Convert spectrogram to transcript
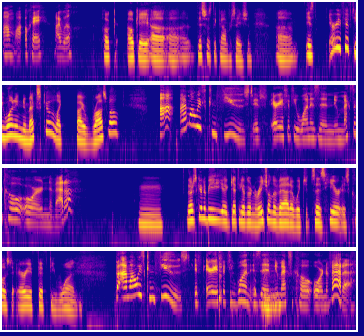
Um. uh, Okay, I will. Okay. Okay. Uh, uh, this was the conversation. Um, is Area 51 in New Mexico, like by Roswell? I, I'm always confused if Area 51 is in New Mexico or Nevada. Hmm. There's going to be a get together in Rachel, Nevada, which it says here is close to Area 51. But I'm always confused if Area 51 is in New Mexico or Nevada.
